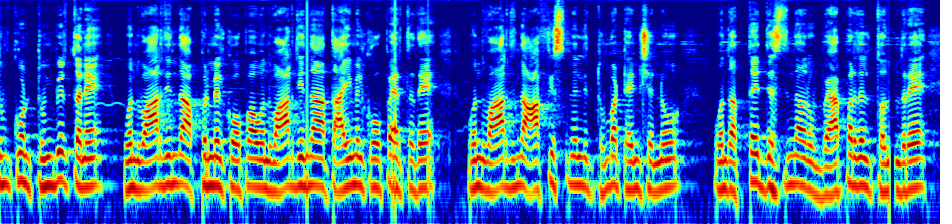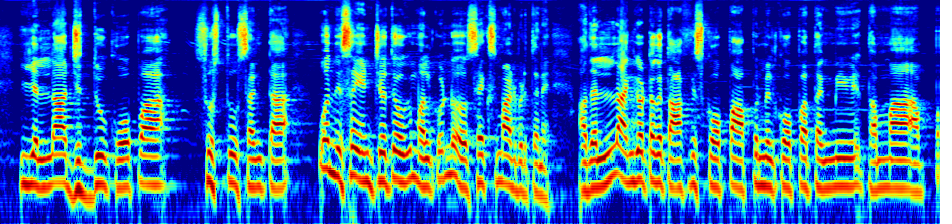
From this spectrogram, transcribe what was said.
ತುಂಬ್ಕೊಂಡು ತುಂಬಿರ್ತಾನೆ. ಒಂದು ವಾರದಿಂದ ಅಪ್ಪನ ಮೇಲೆ ಕೋಪ, ಒಂದು ವಾರದಿಂದ ತಾಯಿ ಮೇಲೆ ಕೋಪ ಇರ್ತದೆ. ಒಂದು ವಾರದಿಂದ ಆಫೀಸ್ನಲ್ಲಿ ತುಂಬ ಟೆನ್ಷನ್ನು. ಒಂದು ಹತ್ತೈದು ದಿವಸದಿಂದ ಅವನು ವ್ಯಾಪಾರದಲ್ಲಿ ತೊಂದರೆ. ಈ ಎಲ್ಲ ಜಿದ್ದು, ಕೋಪ, ಸುಸ್ತು, ಸಂಕಟ ಒಂದು ದಿವಸ ಎಂಟು ಜೊತೆ ಹೋಗಿ ಮಲ್ಕೊಂಡು ಸೆಕ್ಸ್ ಮಾಡಿಬಿಡ್ತಾನೆ. ಅದೆಲ್ಲ ಹಂಗೆ ಹೊಟ್ಟೋಗುತ್ತೆ ಆಫೀಸ್ ಕೋಪ, ಅಪ್ಪನ ಮೇಲೆ ಕೋಪ, ತಂಗಿ, ತಮ್ಮ, ಅಪ್ಪ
